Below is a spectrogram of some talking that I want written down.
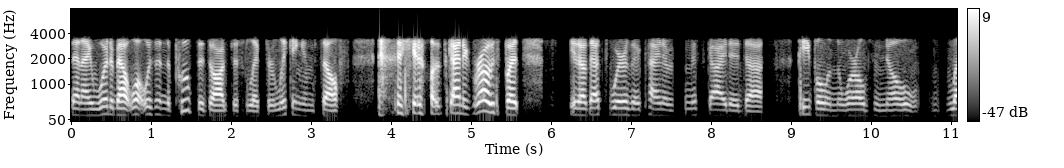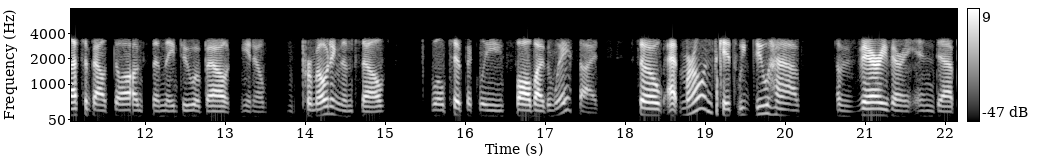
than I would about what was in the poop the dog just licked or licking himself. you know, it's kind of gross, but you know that's where the kind of misguided uh, people in the world who know less about dogs than they do about you know promoting themselves will typically fall by the wayside. So at Merlin's Kids, we do have a very, very in-depth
